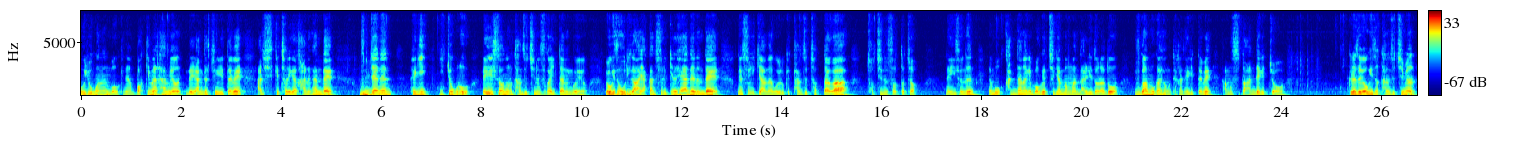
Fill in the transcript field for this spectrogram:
뭐 요거는 뭐 그냥 뻗기만 하면 네 양자충이기 때문에 아주 쉽게 처리가 가능한데 문제는 백이 이쪽으로 네, 일선으로 단수 치는 수가 있다는 거예요. 여기서 우리가 약간 수익기를 해야 되는데 그냥 수익기 안 하고 이렇게 단수 쳤다가 젖히는 수 어떻죠? 네, 이 수는 그냥 뭐 간단하게 먹여치기 한 방만 날리더라도 유가무가 형태가 되기 때문에 아무 수도 안 되겠죠. 그래서 여기서 단수 치면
